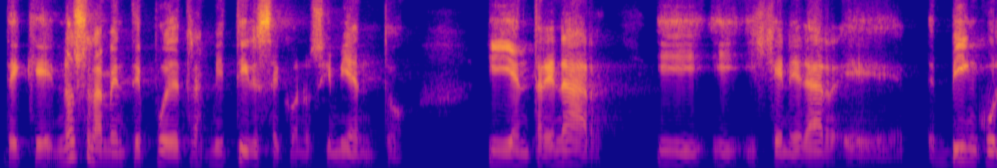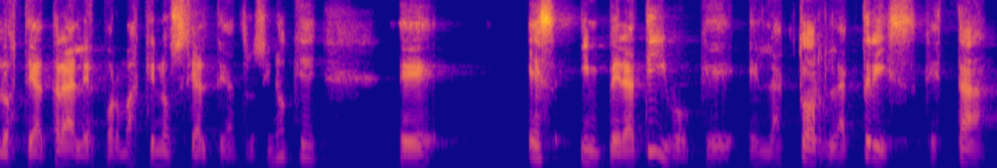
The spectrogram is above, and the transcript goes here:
de que no solamente puede transmitirse conocimiento y entrenar y, generar eh, vínculos teatrales, por más que no sea el teatro, sino que es imperativo que el actor, la actriz que está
